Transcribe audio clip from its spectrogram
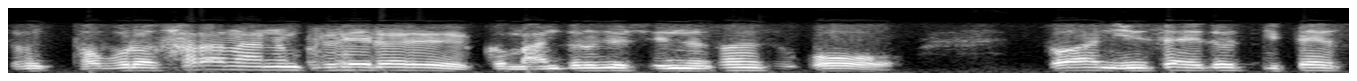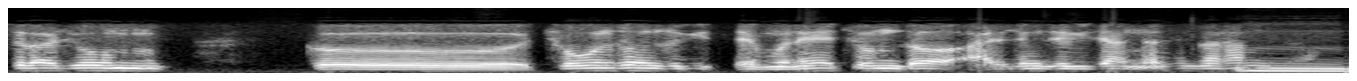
좀 더불어 살아나는 플레이를 그 만들어줄 수 있는 선수고 또한 인사이드 디펜스가 좀 그 좋은 선수기 때문에 좀 더 안정적이지 않나 생각합니다. 음,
